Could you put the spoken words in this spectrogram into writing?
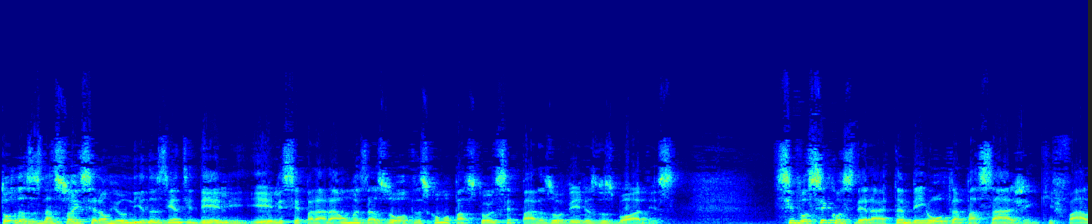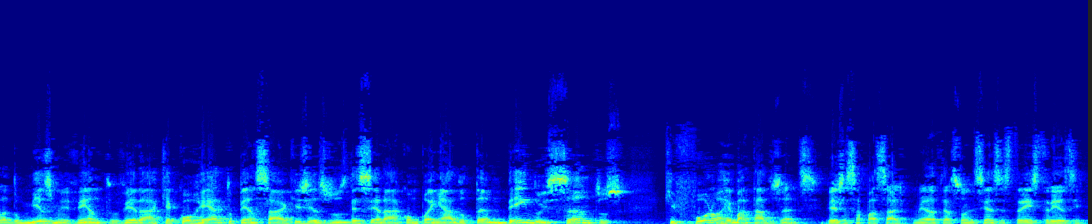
Todas as nações serão reunidas diante dele, e ele separará umas das outras, como o pastor separa as ovelhas dos bodes. Se você considerar também outra passagem que fala do mesmo evento, verá que é correto pensar que Jesus descerá acompanhado também dos santos que foram arrebatados antes. Veja essa passagem, 1 Tessalonicenses 3,13.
